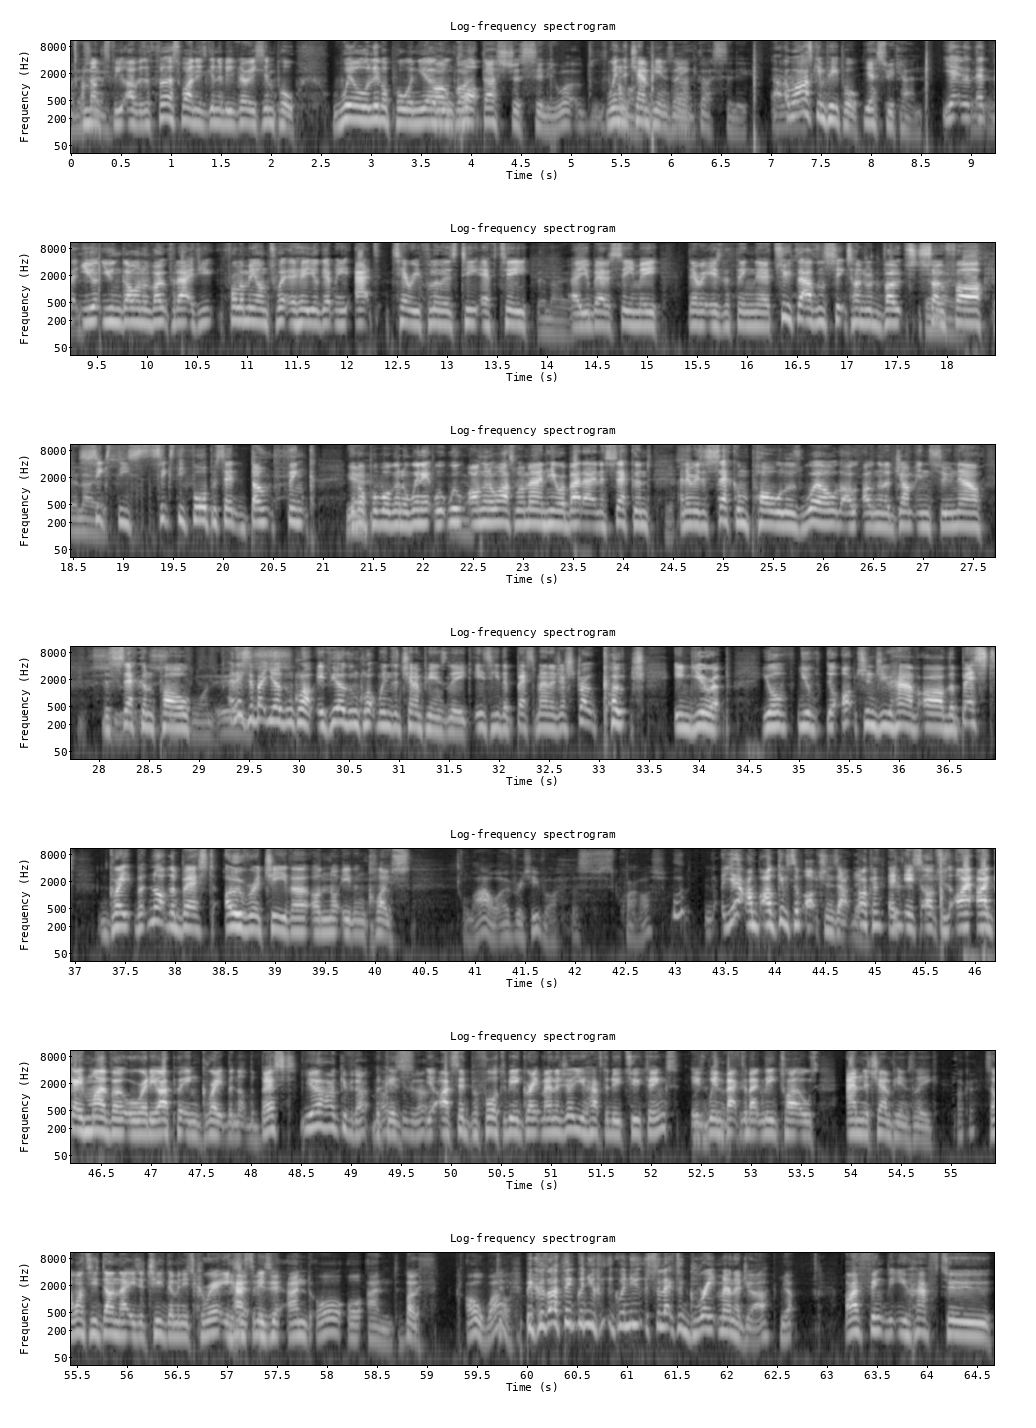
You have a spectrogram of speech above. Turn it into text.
amongst the others. The first one is going to be very simple. Will Liverpool and Oh, Jurgen but Klopp that's just silly. What? Win the on. Champions League? that's silly. Uh, We're asking people. Yes, we can. Yeah, that, that- you, you can go on and vote for that. If you follow me on Twitter here, you'll get me at Terry Flewers TFT. Uh, you'll be able to see me. There it is, the thing there. 2,600 votes so liars. far. They're 60, 64% don't think Yeah. Liverpool were going to win it. We'll, we'll- I'm going to ask my man here about that in a second. And there is a second poll as well that I'm going to jump into now. The second poll. And it's about is. Jurgen Klopp. If Jurgen Klopp wins the Champions League, is he the best manager, stroke coach in Europe? Your, your, your options you have are the best, great, but not the best, overachiever, or not even close. Wow, overachiever. That's quite harsh. Yeah, I'll, I'll give some options out there. Okay, It- yeah. It's options. I, I gave my vote already. I put in great, but not the best. Yeah, I'll give you that. Because give you that. yeah, I've said before, to be a great manager, you have to do two things: is win back-to-back league titles and the Champions League. Okay. So once he's done that, he's achieved them in his career. He Is has it- to be Is it and or or and? both. Oh wow. Because I think when you when you select a great manager, Yep. I think that you have to.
